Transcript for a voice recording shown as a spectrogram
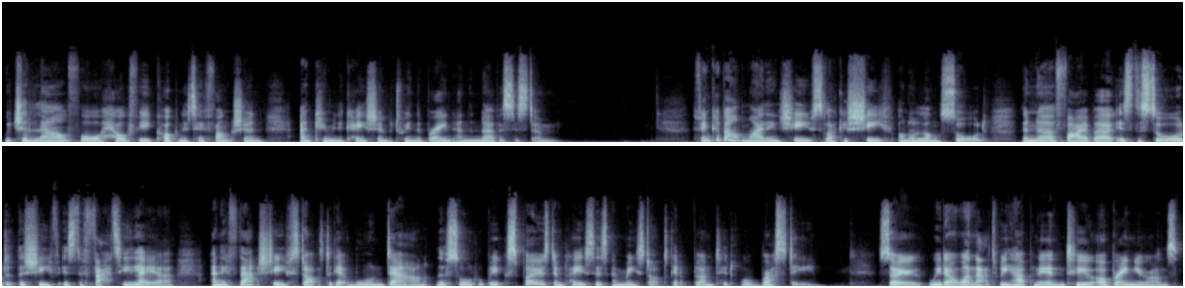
which allow for healthy cognitive function and communication between the brain and the nervous system. Think about myelin sheaths like a sheath on a long sword. The nerve fiber is the sword, the sheath is the fatty layer. And if that sheath starts to get worn down, the sword will be exposed in places and may start to get blunted or rusty. So, we don't want that to be happening to our brain neurons.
